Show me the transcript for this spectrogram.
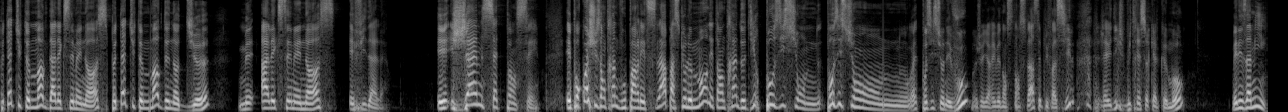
peut-être tu te moques d'Alexéménos, peut-être tu te moques de notre Dieu, mais Alexéménos est fidèle. Et j'aime cette pensée. Et pourquoi je suis en train de vous parler de cela? Parce que le monde est en train de dire position, position, positionnez-vous. Je vais y arriver dans ce sens-là, c'est plus facile. J'avais dit que je buterais sur quelques mots. Mais les amis,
